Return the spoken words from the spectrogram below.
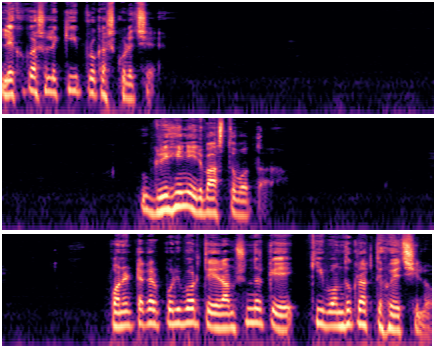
লেখক আসলে কি প্রকাশ করেছে? গৃহিণীর বাস্তবতা। পনেরো টাকার পরিবর্তে রামসুন্দরকে কি বন্ধক রাখতে হয়েছিল?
